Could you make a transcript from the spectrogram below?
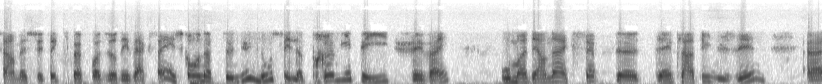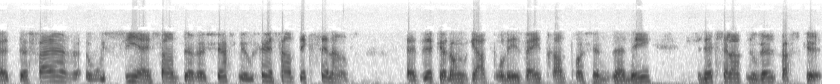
pharmaceutiques qui peuvent produire des vaccins. Et ce qu'on a obtenu, nous, c'est le premier pays du G20 où Moderna accepte d'implanter une usine, euh, de faire aussi un centre de recherche, mais aussi un centre d'excellence. C'est-à-dire que l'on regarde pour les 20, 30 prochaines années. C'est une excellente nouvelle parce que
